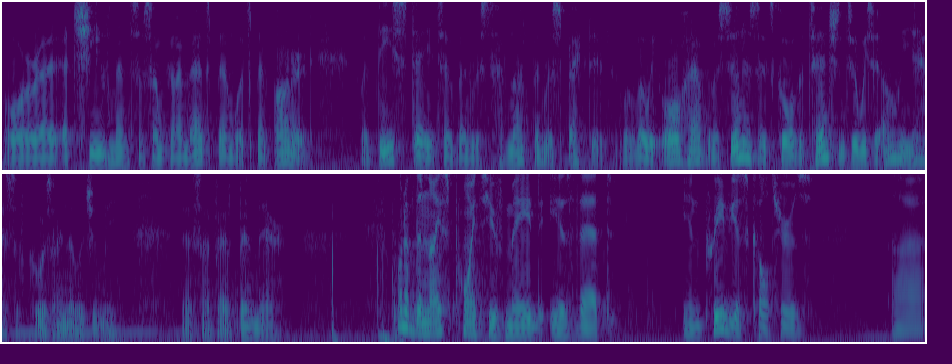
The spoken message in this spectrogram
or uh, achievements of some kind. That's been what's been honored. But these states have, been res- have not been respected, although we all have them. As soon as it's called attention to, we say, oh, yes, of course, I know what you mean. Yes, I've, I've been there. One of the nice points you've made is that in previous cultures, uh,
